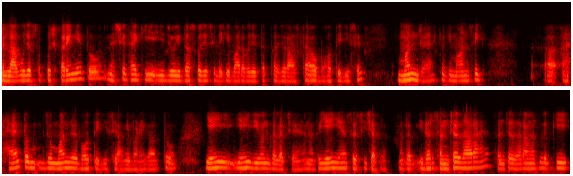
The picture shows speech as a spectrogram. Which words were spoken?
में लागू जब सब कुछ करेंगे तो निश्चित है कि ये जो ये दस बजे से लेके बारह बजे तक का जो रास्ता है, वो बहुत तेज़ी से मन जो है, क्योंकि मानसिक है तो जो मन जो है, बहुत तेज़ी से आगे बढ़ेगा। तो यही यही जीवन का लक्ष्य है ना? तो यही है सृष्टि चक्र। मतलब इधर संचर धारा है। संचर धारा मतलब कि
